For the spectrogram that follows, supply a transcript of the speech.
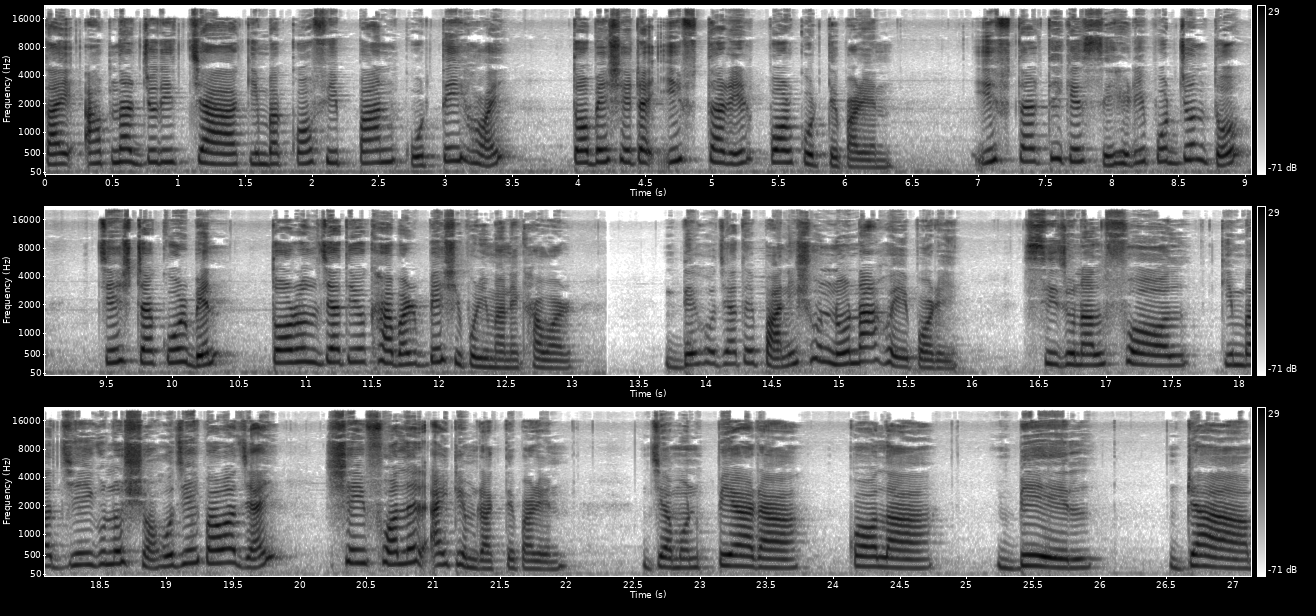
তাই আপনার যদি চা কিংবা কফি পান করতেই হয়, তবে সেটা ইফতারের পর করতে পারেন। ইফতার থেকে সেহরি পর্যন্ত চেষ্টা করবেন তরল জাতীয় খাবার বেশি পরিমাণে খাওয়ার। দেহ যাতে পানি শূন্য না হয়ে পড়ে। সিজনাল ফল কিংবা যেইগুলো সহজেই পাওয়া যায়, সেই ফলের আইটেম রাখতে পারেন। যেমন পেয়ারা, কলা, বেল, ডাব,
